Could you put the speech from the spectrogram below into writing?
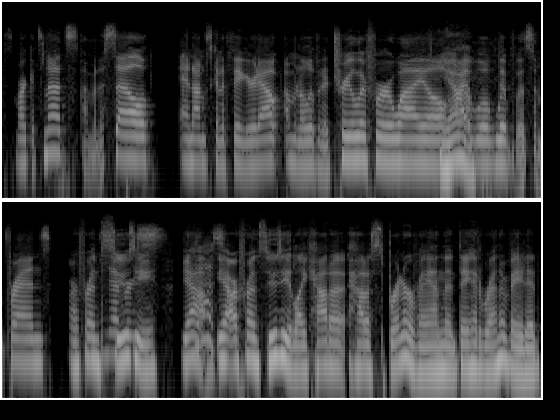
this market's nuts. I'm going to sell, and I'm just going to figure it out. I'm going to live in a trailer for a while. Yeah. I will live with some friends. Our friend Susie, s- yeah, Yes. yeah, our friend Susie like had a had a sprinter van that they had renovated,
